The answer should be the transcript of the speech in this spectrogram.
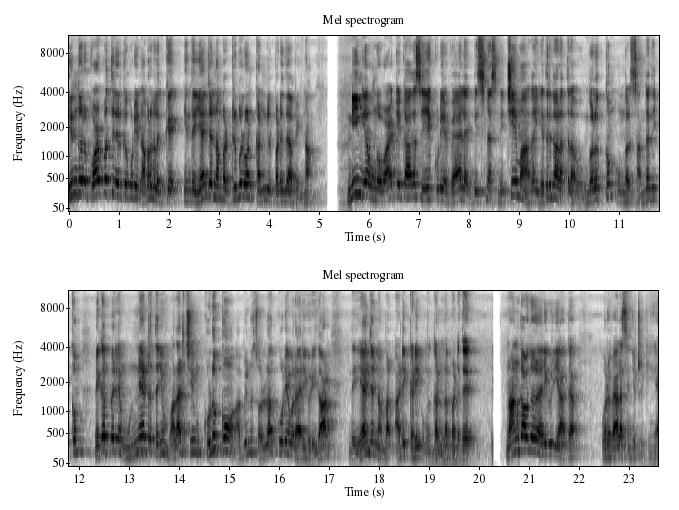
இந்த ஒரு குழப்பத்தில் இருக்கக்கூடிய நபர்களுக்கு இந்த ஏஞ்சல் நம்பர் ட்ரிபிள் ஒன் கண்ணில் படுது அப்படின்னா நீங்கள் உங்கள் வாழ்க்கைக்காக செய்யக்கூடிய வேலை பிஸ்னஸ் நிச்சயமாக எதிர்காலத்தில் உங்களுக்கும் உங்கள் சந்ததிக்கும் மிகப்பெரிய முன்னேற்றத்தையும் வளர்ச்சியும் கொடுக்கும் அப்படின்னு சொல்லக்கூடிய ஒரு அறிகுறி தான் இந்த ஏஞ்சல் நம்பர் அடிக்கடி உங்கள் கண்ணில் படுது. நான்காவது ஒரு அறிகுறியாக ஒரு வேலை செஞ்சிட்ருக்கீங்க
